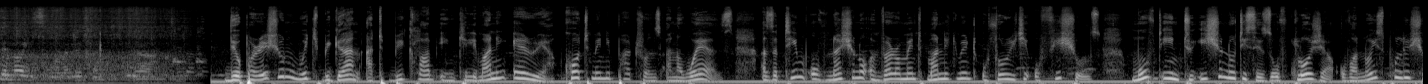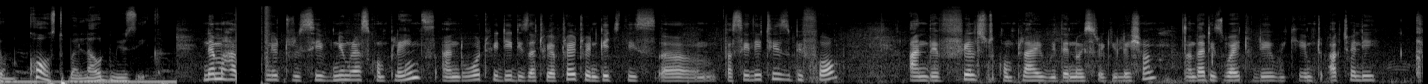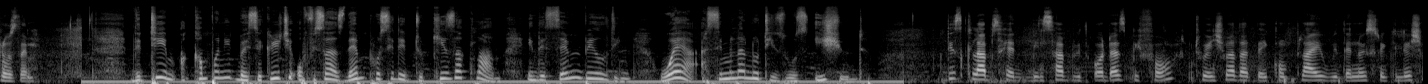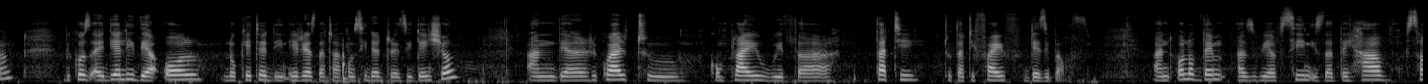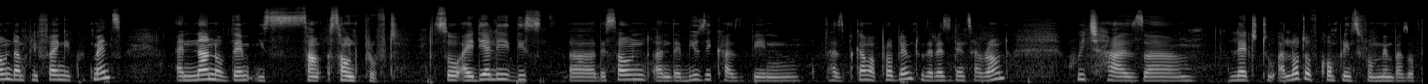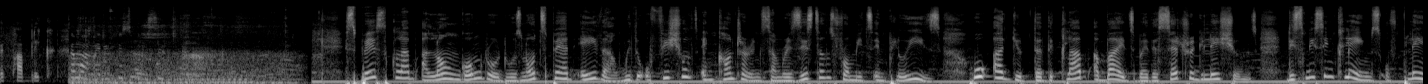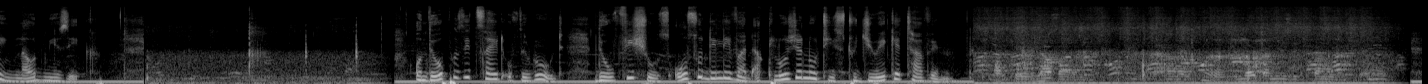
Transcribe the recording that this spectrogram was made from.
the noise. The operation, which began at B Club in Kilimani area, caught many patrons unawares as a team of National Environment Management Authority officials moved in to issue notices of closure over noise pollution caused by loud music. NEMA has continued to receive numerous complaints, and what we did is that we have tried to engage these um, facilities before, and they've failed to comply with the noise regulation, and that is why today we came to actually close them. The team, accompanied by security officers, then proceeded to Kiza Club in the same building where a similar notice was issued. These clubs had been served with orders before to ensure that they comply with the noise regulation because ideally they are all located in areas that are considered residential and they are required to comply with uh, 30 to 35 decibels. And all of them, as we have seen, is that they have sound amplifying equipment and none of them is sound soundproofed. So ideally, this, uh, the sound and the music has, been, has become a problem to the residents around, which has um, led to a lot of complaints from members of the public. Space Club along Ngong Road was not spared either, with officials encountering some resistance from its employees, who argued that the club abides by the set regulations, dismissing claims of playing loud music. On the opposite side of the road, the officials also delivered a closure notice to Jiweke Tavern.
